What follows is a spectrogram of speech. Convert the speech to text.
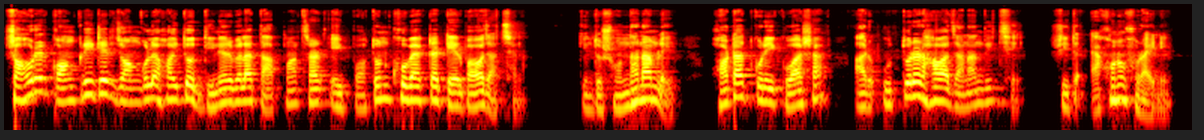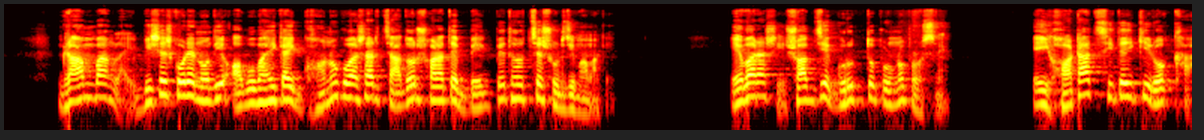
শহরের কংক্রিটের জঙ্গলে হয়তো দিনের বেলা তাপমাত্রার এই পতন খুব একটা টের পাওয়া যাচ্ছে না। কিন্তু সন্ধ্যা নামলেই হঠাৎ করেই কুয়াশা আর উত্তরের হাওয়া জানান দিচ্ছে, শীত এখনও ফুরায়নি। গ্রাম বাংলায় বিশেষ করে নদী অববাহিকায় ঘন কুয়াশার চাদর সরাতে বেগ পেতে হচ্ছে সূর্যি মামাকে। এবার আসি সবচেয়ে গুরুত্বপূর্ণ প্রশ্নে। এই হঠাৎ শীতেই কি রক্ষা?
